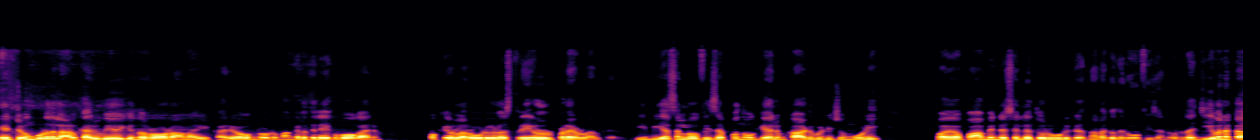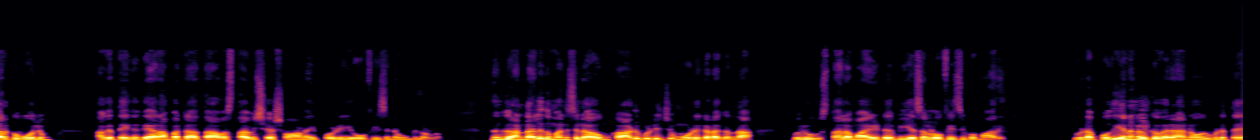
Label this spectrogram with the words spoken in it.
ഏറ്റവും കൂടുതൽ ആൾക്കാർ ഉപയോഗിക്കുന്ന റോഡാണ് ഈ കരയോഗം റോഡ്. മംഗലത്തിലേക്ക് പോകാനും ഒക്കെയുള്ള റോഡുകൾ സ്ത്രീകൾ ഉൾപ്പെടെയുള്ള ആൾക്കാർ. ഈ B S N L office എപ്പോൾ നോക്കിയാലും കാട് പിടിച്ച് മൂടി പാമ്പിന്റെ ശല്യത്തോടു കൂടി നടക്കുന്ന ഒരു ഓഫീസാണ്. ഇവിടുത്തെ ജീവനക്കാർക്ക് പോലും അകത്തേക്ക് കയറാൻ പറ്റാത്ത അവസ്ഥാവിശേഷമാണ് ഇപ്പോൾ ഈ ഓഫീസിന്റെ മുമ്പിലുള്ളത്. നിങ്ങൾക്ക് കണ്ടാൽ ഇത് മനസ്സിലാവും. കാട് പിടിച്ച് മൂടി കിടക്കുന്ന ഒരു സ്ഥലമായിട്ട് B S N L office ഇപ്പോൾ മാറി. ഇവിടെ പൊതുജനങ്ങൾക്ക് വരാനോ ഇവിടുത്തെ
